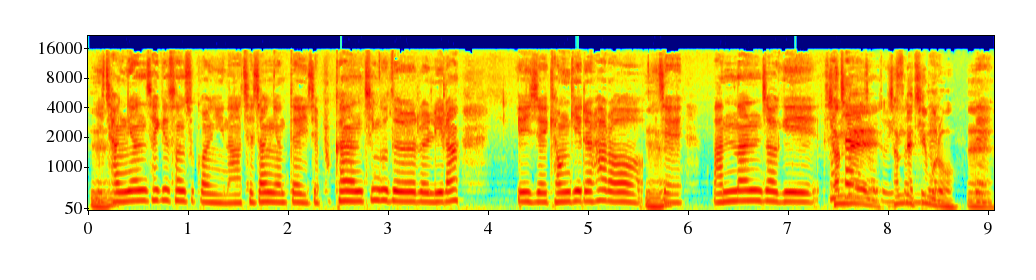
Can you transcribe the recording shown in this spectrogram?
네. 이 작년 세계 선수권이나 재작년 때 이제 북한 친구들이랑 이제 경기를 하러 네. 이제 만난 적이 세 차례 상대 정도 상대 있었는데 팀으로. 네.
